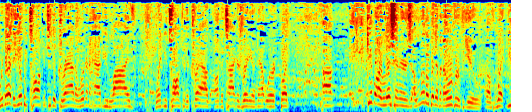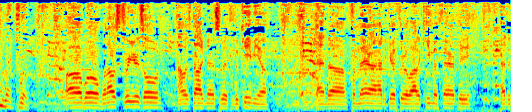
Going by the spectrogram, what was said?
We know that you'll be talking to the crowd, and we're going to have you live when you talk to the crowd on the Tigers Radio Network. But um, give our listeners a little bit of an overview of what you went through. Uh, well, when I was three years old, I was diagnosed with leukemia, and uh, from there I had to go through a lot of chemotherapy. Had to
